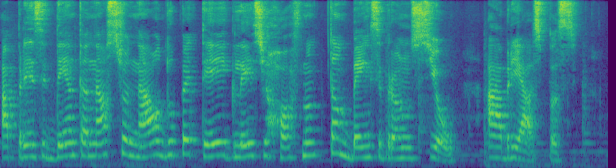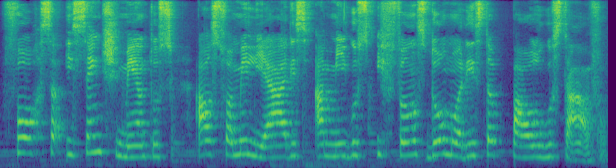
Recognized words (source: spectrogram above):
A presidenta nacional do PT, Gleisi Hoffmann, também se pronunciou, abre aspas, força e sentimentos aos familiares, amigos e fãs do humorista Paulo Gustavo.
